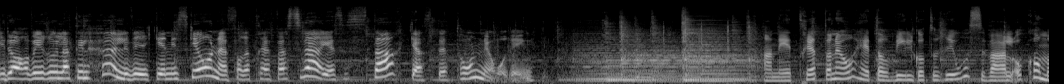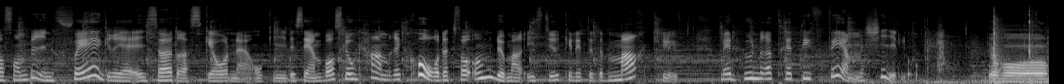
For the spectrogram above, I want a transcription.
Idag har vi rullat till Höllviken i Skåne för att träffa Sveriges starkaste tonåring. Han är 13 år, heter Vilgot Rosvall och kommer från byn Skägrie i södra Skåne och i december slog han rekordet för ungdomar i styrkelyftet marklyft med 135 kilo. Jag var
